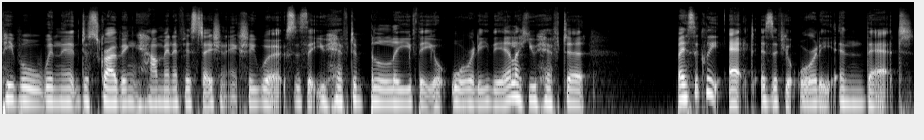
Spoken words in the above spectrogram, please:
people, when they're describing how manifestation actually works, is that you have to believe that you're already there. Like, you have to basically act as if you're already in that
